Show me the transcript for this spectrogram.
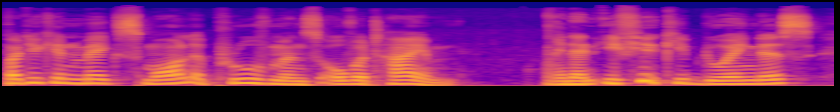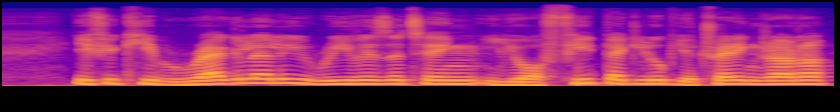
but you can make small improvements over time. And then, if you keep doing this, if you keep regularly revisiting your feedback loop, your trading journal,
